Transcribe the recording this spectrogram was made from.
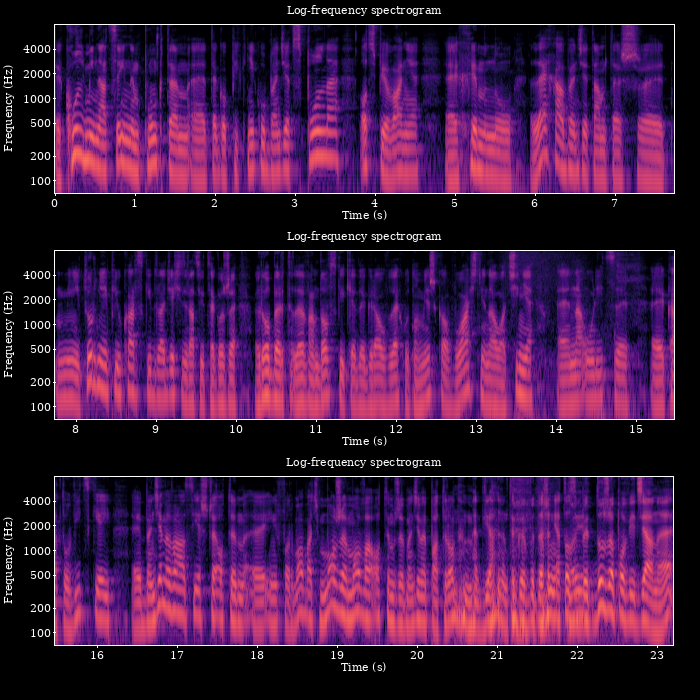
Y, Kulminacyjnym punktem y, tego pikniku będzie wspólne odśpiewanie y, hymnu Lecha. Będzie tam też y, mini turniej piłkarski dla dzieci z racji tego, że Robert Lewandowski, kiedy grał w Lechu, to mieszkał właśnie na Łacinie, na ulicy Katowickiej. E, Będziemy Was jeszcze o tym e, informować. Może mowa o tym, że będziemy patronem medialnym tego wydarzenia, to No zbyt dużo powiedziane,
